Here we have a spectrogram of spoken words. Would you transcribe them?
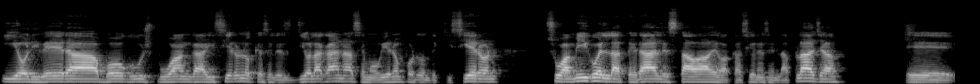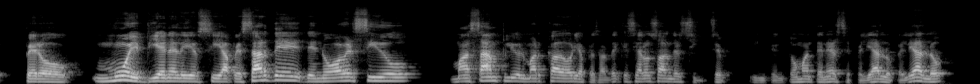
y Olivera, Bogush, Buanga hicieron lo que se les dio la gana, se movieron por donde quisieron. Su amigo el lateral estaba de vacaciones en la playa, eh, pero muy bien el IFC, a pesar de, de, no haber sido más amplio el marcador y a pesar de que sea los Sanders sí, se intentó mantenerse, pelearlo, pelearlo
